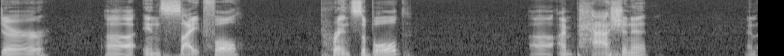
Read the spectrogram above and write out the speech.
uh, insightful, principled. I'm passionate and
